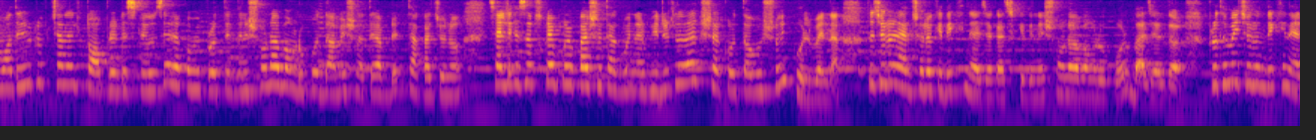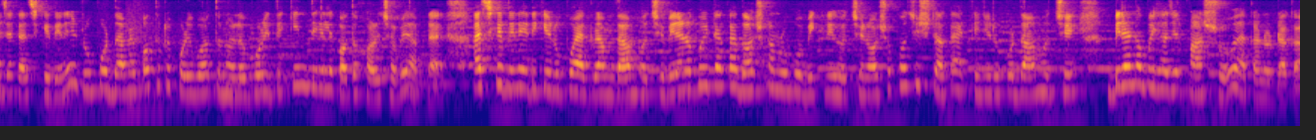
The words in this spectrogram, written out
আমাদের ইউটিউব চ্যানেল টপ লেটেস্ট নিউজে এরকমই প্রত্যেক দিনে সোনা এবং রূপোর দামের সাথে আপডেট থাকার জন্য। চ্যানেলটিকে সাবস্ক্রাইব করে পাশে থাকবেন আর ভিডিওটা লাইক শেয়ার করতে অবশ্যই ভুলবেন না। তো চলুন এক ঝলকে দেখে নেওয়া যাক আজকে দিনে সোনা এবং রূপোর বাজার দর। প্রথমেই চলুন দেখে নেওয়া যাক আজকে দিনে রূপোর দামের কতটা পরিবর্তন হলো, ভরিতে কিনতে গেলে কত খরচ হবে আপনার? আজকের দিনে এদিকে রূপো এক গ্রাম দাম হচ্ছে বিরানব্বই টাকা, দশ গ্রাম রূপো বিক্রি হচ্ছে নশো পঁচিশ টাকা, এক কেজির উপর দাম হচ্ছে বিরানব্বই হাজার পাঁচশো একান্ন টাকা।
